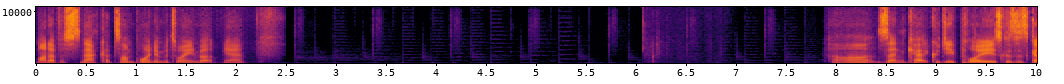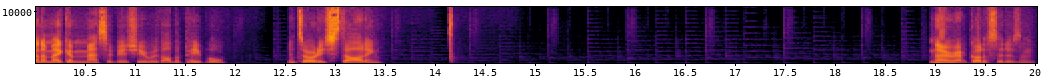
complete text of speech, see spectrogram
Might have a snack at some point in between, but yeah. Uh, Zencat, could you please? Because it's going to make a massive issue with other people. It's already starting. No, Rat Goddess it isn't.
